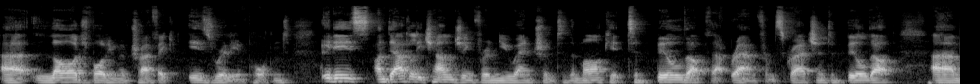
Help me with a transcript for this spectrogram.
uh, large volume of traffic is really important. It is undoubtedly challenging for a new entrant to the market to build up that brand from scratch and to build up um,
